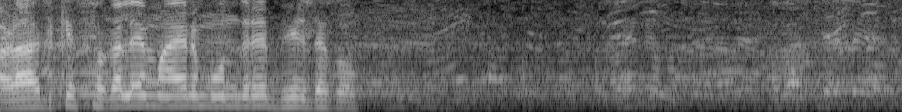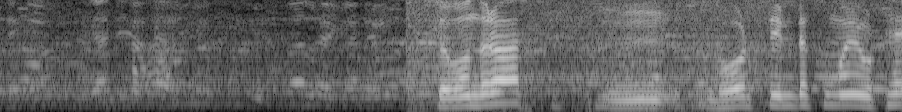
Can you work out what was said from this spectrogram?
আর আজকে সকালে মায়ের মন্দিরে ভিড়, দেখো। তো বন্ধুরা ভোর তিনটের সময় উঠে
